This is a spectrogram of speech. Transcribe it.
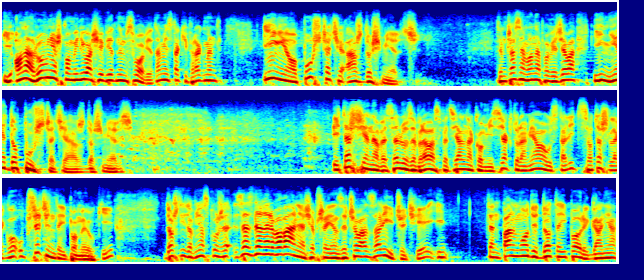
I ona również pomyliła się w jednym słowie. Tam jest taki fragment i nie opuszczę cię aż do śmierci. Tymczasem ona powiedziała i nie dopuszczę cię aż do śmierci. I też się na weselu zebrała specjalna komisja, która miała ustalić, co też legło u przyczyn tej pomyłki. Doszli do wniosku, że ze zdenerwowania się przejęzyczyła zaliczyć jej i ten pan młody do tej pory gania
